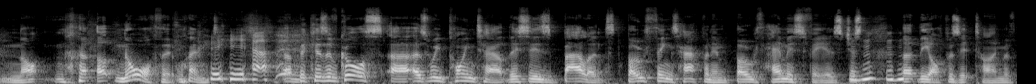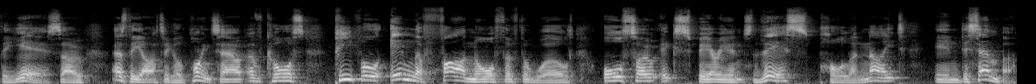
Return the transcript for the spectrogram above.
Not up north, it went. yeah. Uh, because, of course, uh, as we point out, this is balanced. Both things happen in both hemispheres, just at the opposite time of the year. So, as the article points out, of course, people in the far north of the world also experience this polar night in December.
